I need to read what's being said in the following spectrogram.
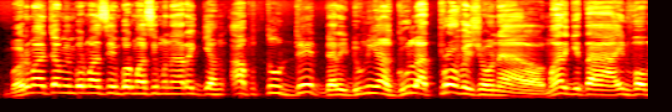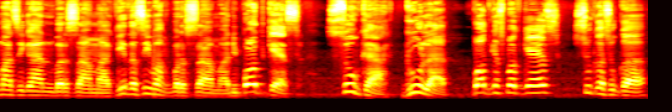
Bermacam informasi-informasi menarik yang up to date dari dunia gulat profesional. Mari kita informasikan bersama, kita simak bersama di podcast Suka Gulat. Podcast-podcast suka-suka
